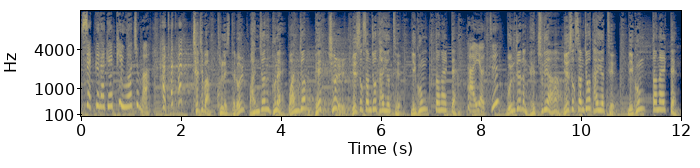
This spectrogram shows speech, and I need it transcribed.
새끈하게 비워주마. 핫핫핫! 체지방 콜레스테롤 완전 분해 완전 배출 일석삼조 다이어트 미궁 떠날 땐 다이어트? 문제는 배출이야 일석삼조 다이어트 미궁 떠날 땐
